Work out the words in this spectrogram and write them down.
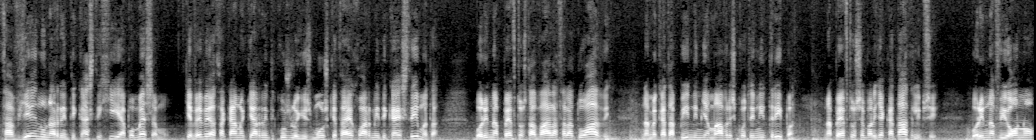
Θα βγαίνουν αρνητικά στοιχεία από μέσα μου και βέβαια θα κάνω και αρνητικούς λογισμούς και θα έχω αρνητικά αισθήματα. Μπορεί να πέφτω στα βάραθρα του άδη, να με καταπίνει μια μαύρη σκοτεινή τρύπα, να πέφτω σε βαριά κατάθλιψη, μπορεί να βιώνω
